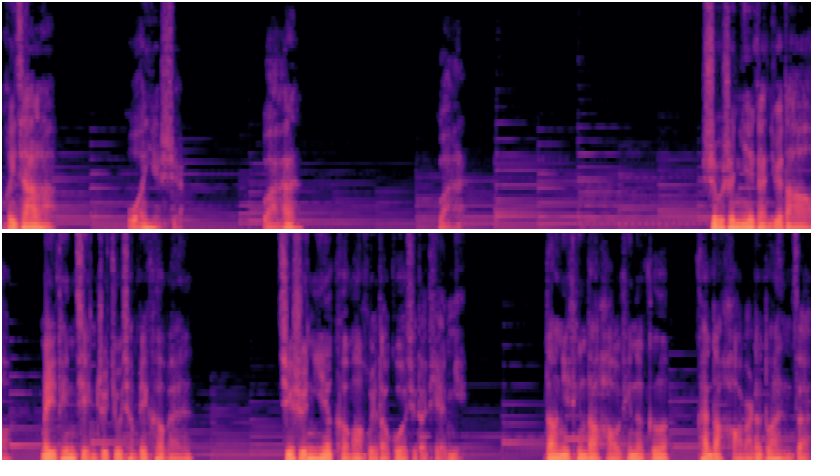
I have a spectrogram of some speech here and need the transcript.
回家了，我也是。晚安。晚安。是不是你也感觉到每天简直就像背课文？其实你也渴望回到过去的甜蜜。当你听到好听的歌。看到好玩的段子，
